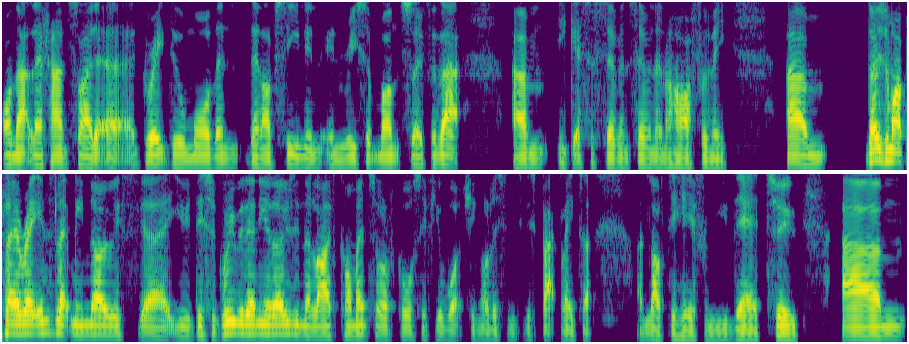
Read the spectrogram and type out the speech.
on that left hand side a, a, great deal more than than I've seen in in recent months. So for that, um, he gets a seven, seven and a half for me. Um, those are my player ratings. Let me know if uh, you disagree with any of those in the live comments, or of course, if you're watching or listening to this back later, I'd love to hear from you there too. Um,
